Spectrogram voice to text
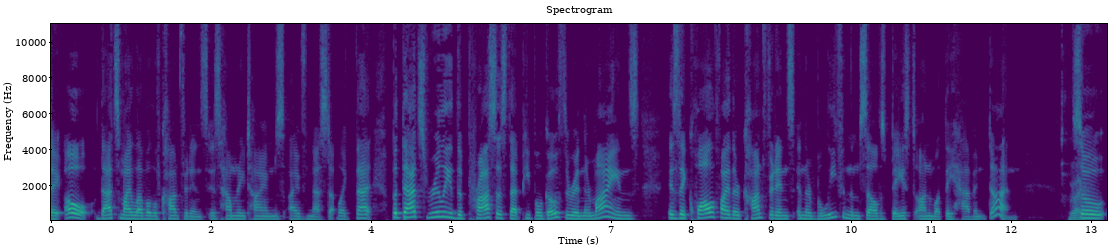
say oh that's my level of confidence is how many times i've messed up. Like that but that's really the process that people go through in their minds is they qualify their confidence and their belief in themselves based on what they haven't done Right. so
